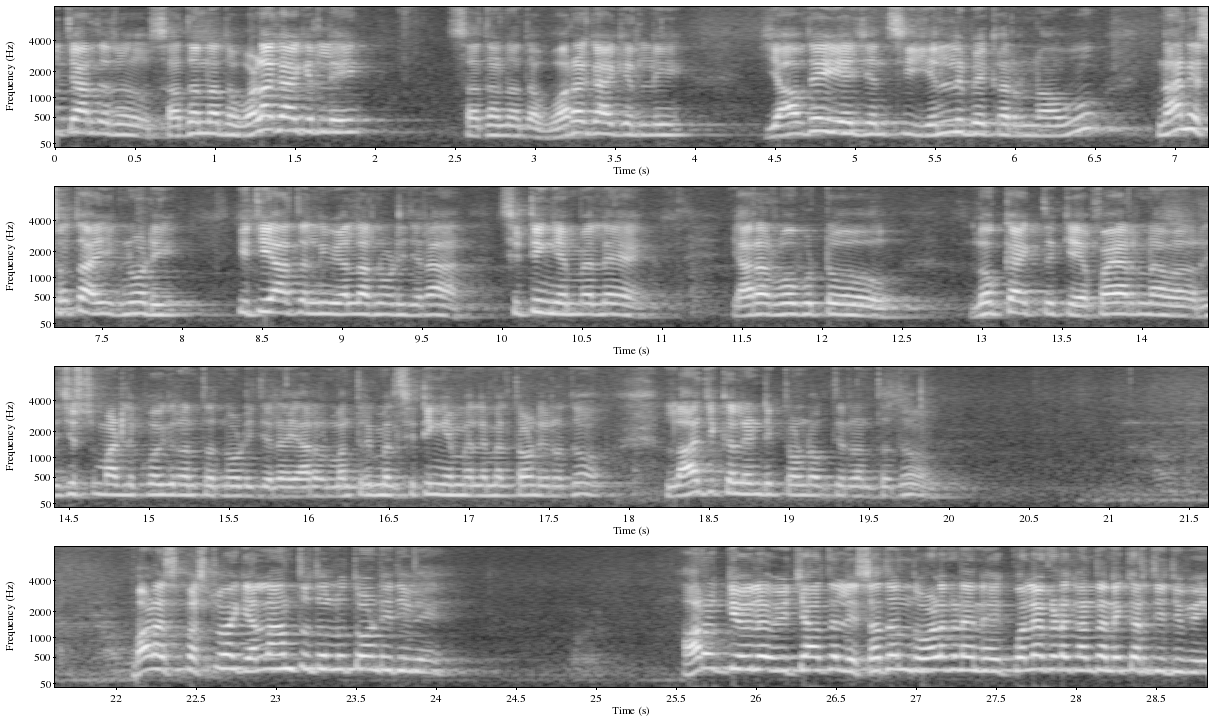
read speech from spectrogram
ವಿಚಾರದಲ್ಲೂ ಸದನದ ಒಳಗಾಗಿರಲಿ, ಸದನದ ಹೊರಗಾಗಿರಲಿ, ಯಾವುದೇ ಏಜೆನ್ಸಿ ಎಲ್ಲಿ ಬೇಕಾದ್ರೂ ನಾವು, ನಾನೇ ಸ್ವತಃ ಈಗ ನೋಡಿ, ಇತಿಹಾಸದಲ್ಲಿ ನೀವು ಎಲ್ಲರೂ ನೋಡಿದ್ದೀರಾ, ಸಿಟ್ಟಿಂಗ್ ಎಂ ಎಲ್ ಎ ಯಾರು ಹೋಗ್ಬಿಟ್ಟು ಲೋಕಾಯುಕ್ತಕ್ಕೆ ಎಫ್ ಐ ಆರ್ನ ರಿಜಿಸ್ಟರ್ ಮಾಡ್ಲಿಕ್ಕೆ ಹೋಗಿರೋಂಥದ್ದು ನೋಡಿದ್ದೀರಾ? ಯಾರು ಮಂತ್ರಿ ಮೇಲೆ, ಸಿಟ್ಟಿಂಗ್ ಎಂ ಎಲ್ ಎ ಮೇಲೆ ತೊಗೊಂಡಿರೋದು? ಲಾಜಿಕಲ್ ಎಂಡಿಗೆ ತೊಗೊಂಡು ಹೋಗ್ತಿರೋಂಥದ್ದು? ಭಾಳ ಸ್ಪಷ್ಟವಾಗಿ ಎಲ್ಲ ಹಂತದಲ್ಲೂ ತೊಗೊಂಡಿದ್ದೀವಿ. ಆರೋಗ್ಯವಿಲ್ಲ ವಿಚಾರದಲ್ಲಿ ಸದನದ ಒಳಗಡೆ ಕೊಲೆಗಳಿಗಂತಲೇ ಕರೆದಿದ್ದೀವಿ.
